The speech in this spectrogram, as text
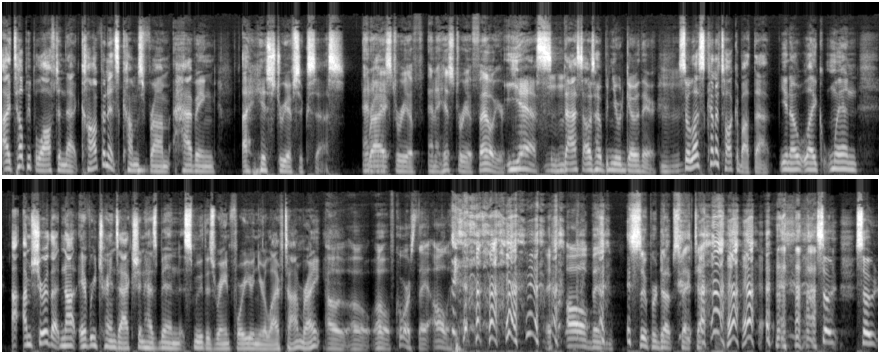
I tell people often that confidence comes from having a history of success. And a history of and a history of failure. Yes, that's. I was hoping you would go there. So let's kind of talk about that. You know, like when I'm sure that not every transaction has been smooth as rain for you in your lifetime, right? Oh, oh, oh! Of course, they all have. They've all been super dope spectacular. so, so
